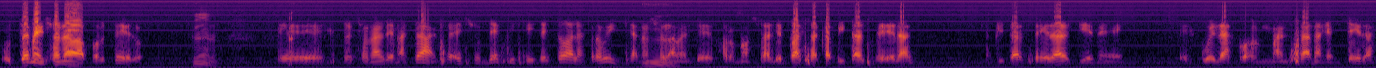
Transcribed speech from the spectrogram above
Usted mencionaba portero. Claro personal de matanza. Es un déficit de todas las provincias, no mm. solamente de Formosa. Le pasa a Capital Federal. Capital Federal tiene escuelas con manzanas enteras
